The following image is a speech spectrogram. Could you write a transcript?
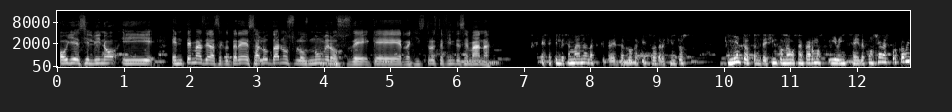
Oye, Silvino, y en temas de la Secretaría de Salud, danos los números de que registró este fin de semana. Este fin de semana la Secretaría de Salud registró 300, 535 nuevos enfermos y 26 defunciones por COVID,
